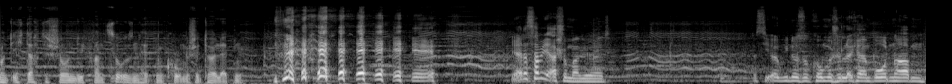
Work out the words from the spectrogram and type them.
Und ich dachte schon, die Franzosen hätten komische Toiletten. ja, das habe ich auch schon mal gehört. Dass die irgendwie nur so komische Löcher im Boden haben.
